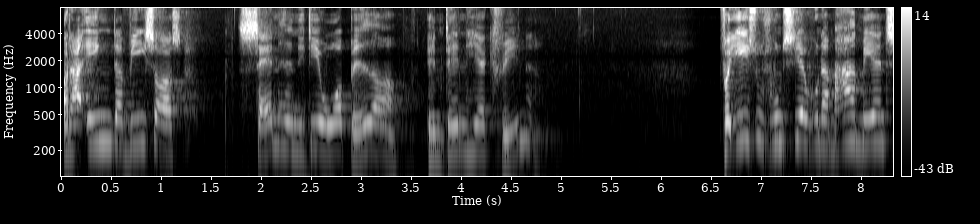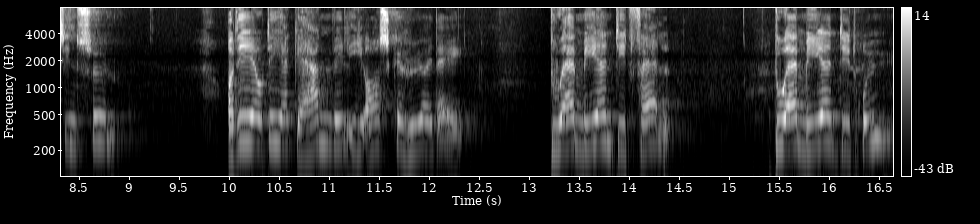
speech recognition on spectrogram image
Og der er ingen, der viser os sandheden i de ord bedre end den her kvinde. For Jesus, hun siger, at hun er meget mere end sin søn. Og det er jo det, jeg gerne vil, I også skal høre i dag. Du er mere end dit fald. Du er mere end dit ry.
